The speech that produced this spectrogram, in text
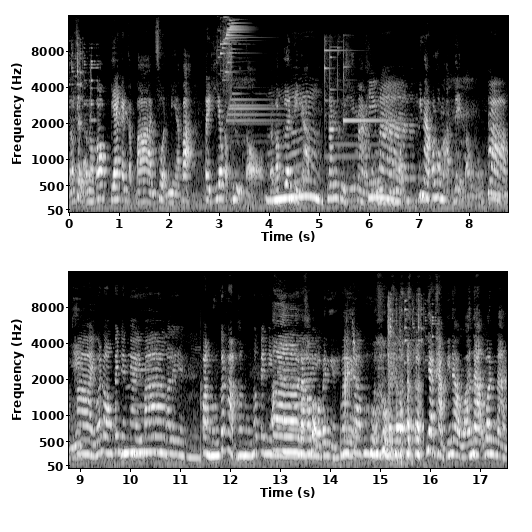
แล้วเสร็จแล้วเราก็แยกกันกลับบ้านส่วนเนี้ยบอะไปเที่ยวกับพี่หลุยต่อ แล้วก็เพื่อนเนี้ยบอืมนั่นคือที่มาที่มาของเรื่องทั้งหดพี่นาก็โทรมาอัปเดตเราเนาะถามอย่างงี้ใช่ว่าน้องเป็นยังไงบ้างอะไรอย่างนี้ ฝั่งนู้นก็ถามทางนู้นว่าเป็นยังเอไงอแล้วเขาบอกว่าเป็นยังไง ไม่กล้าพูดอยากถามพี่นาว่าณวันนั้น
